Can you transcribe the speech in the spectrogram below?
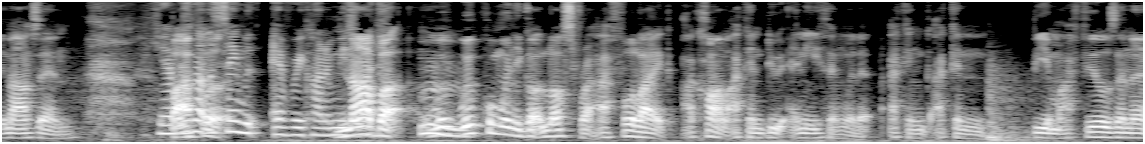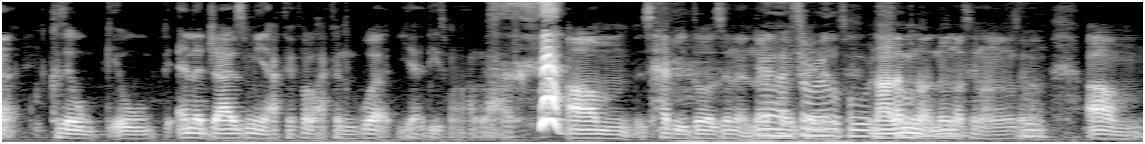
You know what I'm saying? Yeah, but but, it's not the same with every kind of music. No, Like, but mm. with, when you got lost, right? I feel like I can't. I can do anything with it. I can. I can be in my feels in it because it'll it'll energize me. I can feel like I can work. Yeah, these men are loud. um, it's heavy doors in it. No, Yeah, no sorry, thought Nah, let me not. No, nothing. No, nothing. Um,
